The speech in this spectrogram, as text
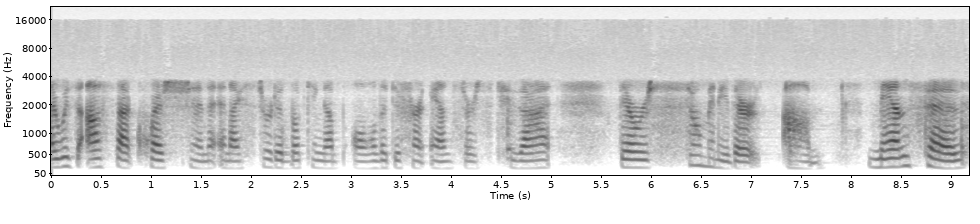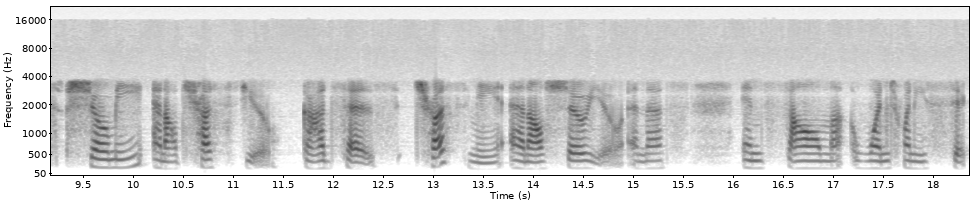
I was asked that question and I started looking up all the different answers to that, there were so many. There, um, man says, "Show me, and I'll trust you." God says, "Trust me, and I'll show you," and that's in Psalm 126,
